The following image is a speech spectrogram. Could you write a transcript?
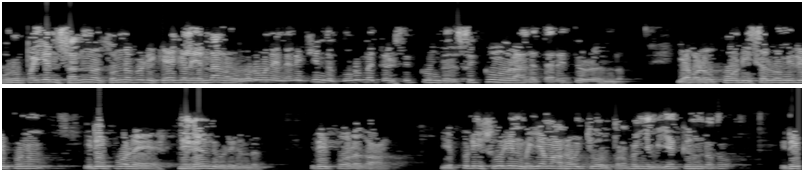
ஒரு பையன் சொன்ன சொன்னபடி கேட்கல என்றால் ஒருவனை நினைச்சு இந்த குடும்பத்தில் சிக்குண்டு சிக்குநூறாக தரித்து விழுகின்றது எவ்வளவு கோடி செல்வம் இருப்பினும் இதை போல நிகழ்ந்து விடுகின்றது. இதை போலதான் எப்படி சூரியன் மையமாக வச்சு ஒரு பிரபஞ்சம் இயக்குகின்றதோ இதை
